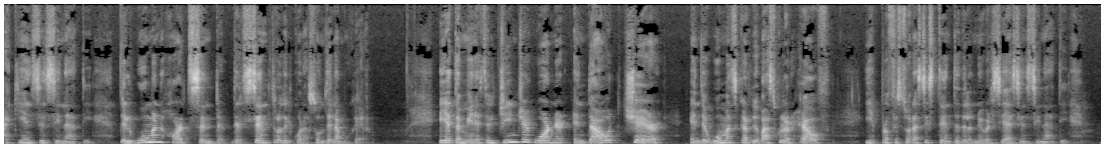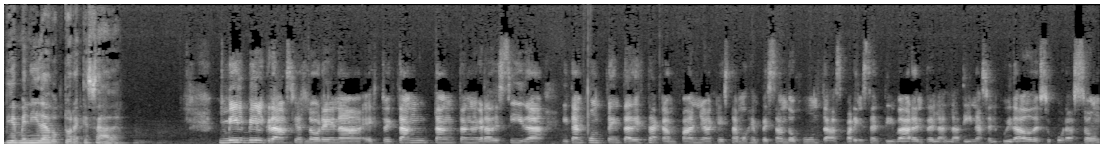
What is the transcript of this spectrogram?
aquí en Cincinnati, del Woman Heart Center, del Centro del Corazón de la Mujer. Ella también es el Ginger Warner Endowed Chair en the Women's Cardiovascular Health y es profesora asistente de la Universidad de Cincinnati. Bienvenida, doctora Quesada. Mil, mil gracias, Lorena. Estoy tan, tan, tan agradecida y tan contenta de esta campaña que estamos empezando juntas para incentivar entre las latinas el cuidado de su corazón.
